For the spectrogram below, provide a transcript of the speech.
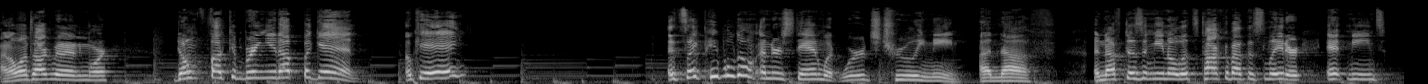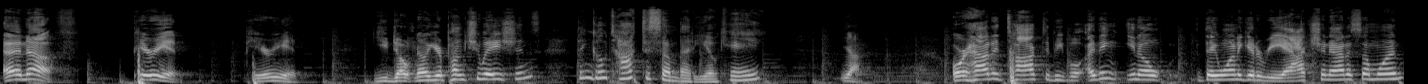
I don't want to talk about it anymore. Don't fucking bring it up again. Okay? It's like people don't understand what words truly mean. Enough. Enough doesn't mean, oh, let's talk about this later. It means enough. Period. Period. You don't know your punctuations? Then go talk to somebody, okay? Yeah. or how to talk to people. I think, you know, they want to get a reaction out of someone.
